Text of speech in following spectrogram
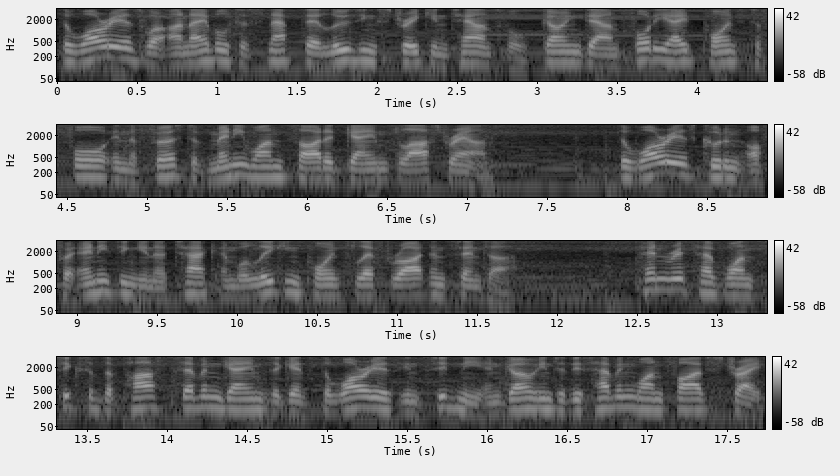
The Warriors were unable to snap their losing streak in Townsville, going down 48 points to 4 in the first of many one-sided games last round. The Warriors couldn't offer anything in attack and were leaking points left right and centre. Penrith have won six of the past seven games against the Warriors in Sydney and go into this having won five straight.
